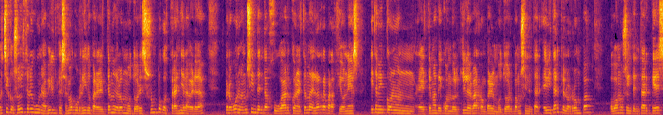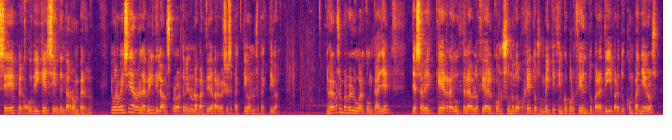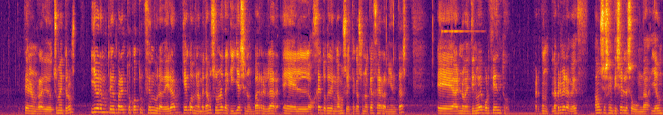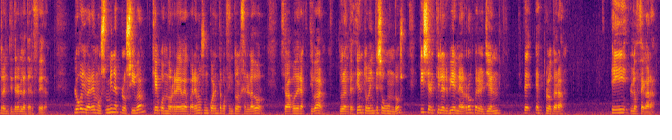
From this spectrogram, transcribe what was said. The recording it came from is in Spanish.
Pues chicos, hoy os traigo una build que se me ha ocurrido para el tema de los motores, es un poco extraña la verdad, pero bueno, vamos a intentar jugar con el tema de las reparaciones y también con el tema de cuando el killer va a romper el motor, vamos a intentar evitar que lo rompa o vamos a intentar que se perjudique si intenta romperlo. Y bueno, voy a enseñaros la build y la vamos a probar también en una partida para ver si es efectiva o no es efectiva. Y veremos en primer lugar con calle, ya sabéis que reduce la velocidad del consumo de objetos un 25% para ti y para tus compañeros, tienen un radio de 8 metros, y llevaremos también para esto construcción duradera, que cuando lo metamos en una taquilla se nos va a arreglar el objeto que tengamos, en este caso una caja de herramientas, eh, al 99%, perdón, la primera vez, a un 66 la segunda y a un 33 la tercera. Luego llevaremos mina explosiva, que cuando reparemos un 40% del generador se va a poder activar durante 120 segundos, y si el killer viene a romper el gen, te explotará y lo cegará.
